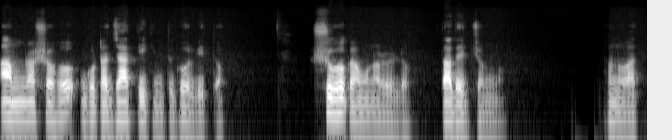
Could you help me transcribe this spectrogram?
আমরা সহ গোটা জাতি কিন্তু গর্বিত। শুভকামনা রইল তাদের জন্য। ধন্যবাদ।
